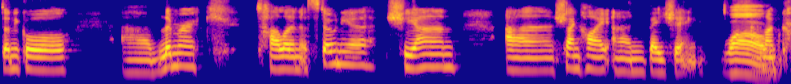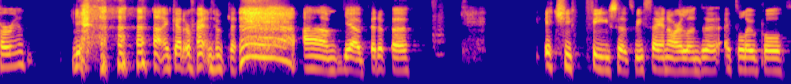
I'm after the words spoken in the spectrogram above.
Donegal, um, Limerick, Tallinn, Estonia, Xi'an, uh, Shanghai and Beijing. Wow. And I'm current, yeah, I get around a bit. Um, yeah, a bit of a itchy feet, as we say in Ireland, a, a global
